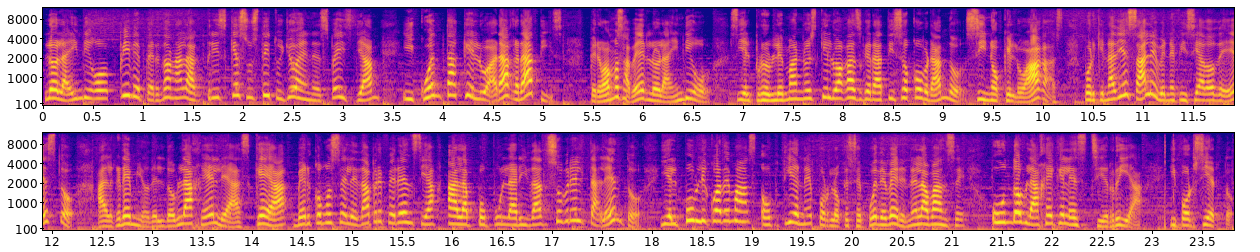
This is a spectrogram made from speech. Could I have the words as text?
Lola Índigo pide perdón a la actriz que sustituyó en Space Jam y cuenta que lo hará gratis. Pero vamos a ver, Lola Índigo, si el problema no es que lo hagas gratis o cobrando, sino que lo hagas, porque nadie sale beneficiado de esto. Al gremio del doblaje le asquea ver cómo se le da preferencia a la popularidad sobre el talento, y el público además obtiene, por lo que se puede ver en el avance, un doblaje que les chirría. Y por cierto,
